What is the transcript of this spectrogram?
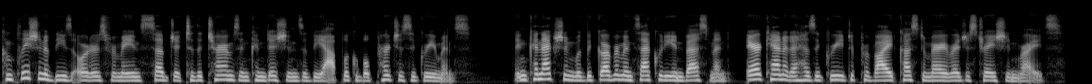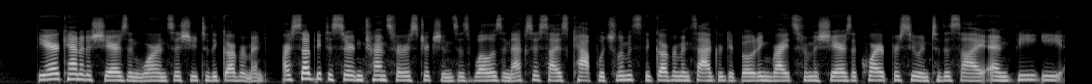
Completion of these orders remains subject to the terms and conditions of the applicable purchase agreements. In connection with the government's equity investment, Air Canada has agreed to provide customary registration rights. The Air Canada shares and warrants issued to the government are subject to certain transfer restrictions as well as an exercise cap which limits the government's aggregate voting rights from the shares acquired pursuant to this INVESTMENT,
